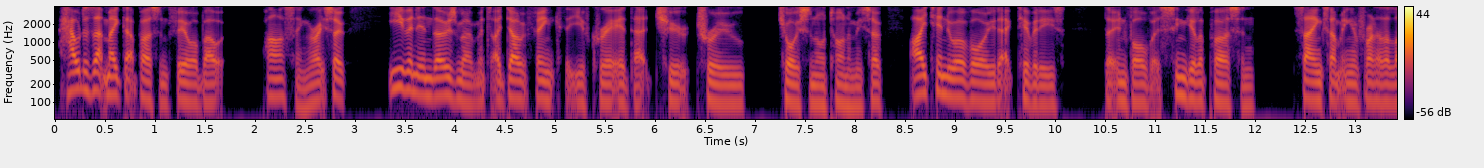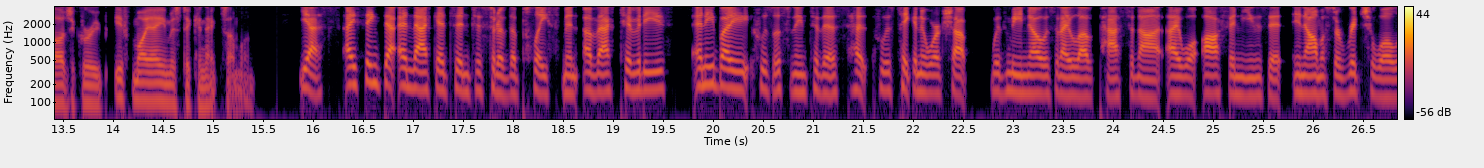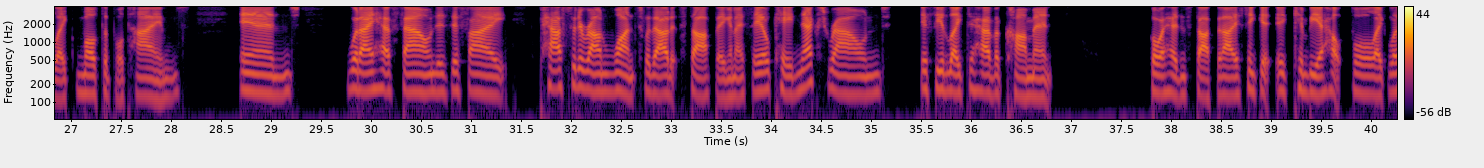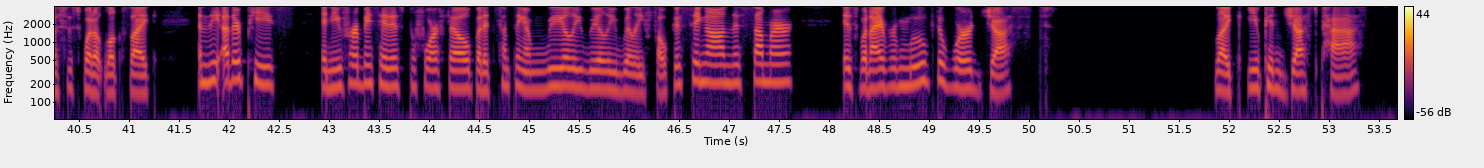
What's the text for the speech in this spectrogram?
How does that make that person feel about passing, right? So even in those moments, I don't think that you've created that true, true choice and autonomy. So I tend to avoid activities that involve a singular person saying something in front of a larger group if my aim is to connect someone. Yes, I think that, and that gets into sort of the placement of activities. Anybody who's listening to this ha- who has taken a workshop with me knows that I love Pass the I will often use it in almost a ritual, like multiple times. And what I have found is if I pass it around once without it stopping, and I say, okay, next round, if you'd like to have a comment, go ahead and stop it. I think it, it can be a helpful, like, let's just what it looks like. And the other piece and you've heard me say this before, Phil, but it's something I'm really, really, really focusing on this summer is when I remove the word just, like you can just pass,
